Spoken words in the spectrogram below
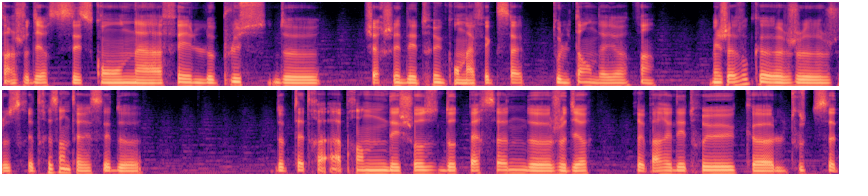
Enfin, je veux dire, c'est ce qu'on a fait le plus de chercher des trucs. On a fait que ça tout le temps d'ailleurs. Enfin, mais j'avoue que je, je serais très intéressé de, de peut-être apprendre des choses d'autres personnes, de, je veux dire, préparer des trucs, euh, toute cette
